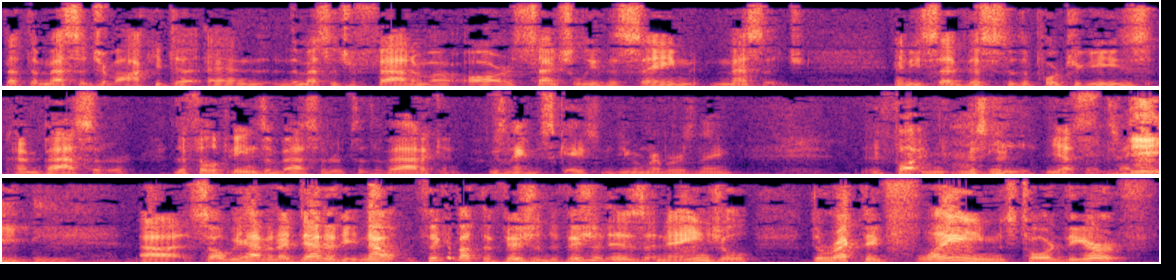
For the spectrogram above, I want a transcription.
that the message of Akita and the message of Fatima are essentially the same message. And he said this to the Portuguese ambassador, the Philippines ambassador to the Vatican, whose name escapes me. Do you remember his name? Mr. D. Yes, right, D. D. Uh, so we have an identity. Now, think about the vision. The vision is an angel directing flames toward the earth,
